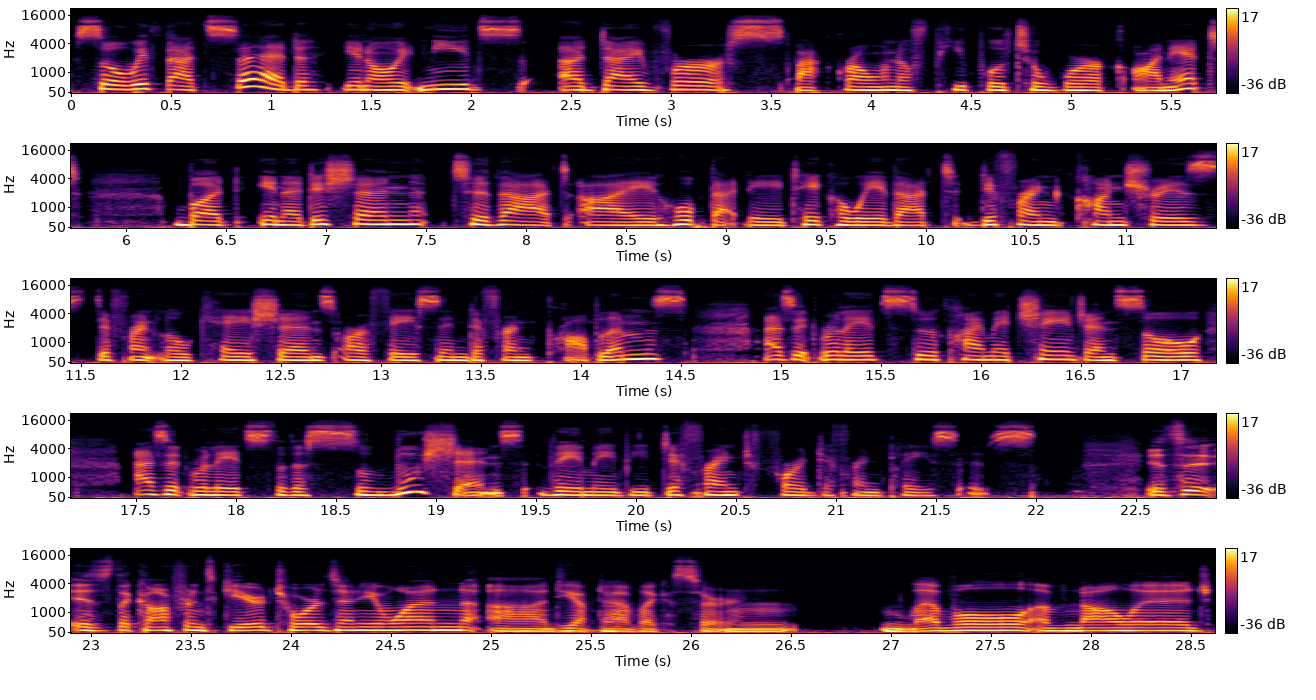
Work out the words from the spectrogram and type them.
So with that said, you know, it needs a diverse background of people to work on it. But in addition to that, I hope that they take away that different countries, different locations are facing different problems as it relates to climate change. And so as it relates to the solutions, they may be different for different places. Is it is the conference geared towards anyone? Uh, do you have to have like a certain level of knowledge?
